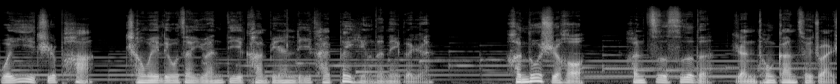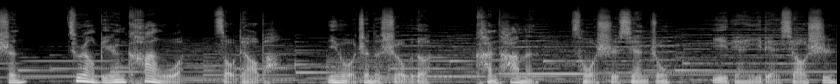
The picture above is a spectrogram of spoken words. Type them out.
我一直怕成为留在原地看别人离开背影的那个人。很多时候，很自私的忍痛干脆转身，就让别人看我走掉吧，因为我真的舍不得看他们从我视线中一点一点消失，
